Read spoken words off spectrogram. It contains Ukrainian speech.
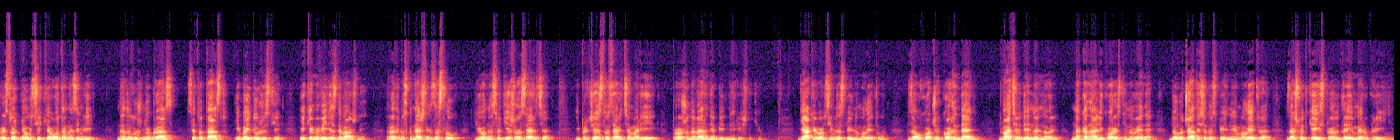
присутнього у всіх кіотах на землі, надолужній образ, святотатств і байдужості, якими він є зневажний, ради безконечних заслуг Його найсвятішого серця і пречистого серця Марії, прошу навернення бідних грішників. Дякую вам всім за спільну молитву. Заохочую кожен день 21.00 на каналі Корисні новини долучатися до спільної молитви за швидкий і справедливий мир Україні.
